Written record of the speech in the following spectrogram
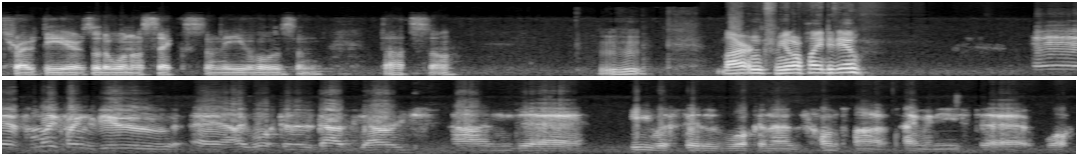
throughout the years of the 106 and the Evos and that. So, mm-hmm. Martin, from your point of view, uh, from my point of view, uh, I worked in his dad's garage, and uh, he was still working as huntsman at the time, and he used to walk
